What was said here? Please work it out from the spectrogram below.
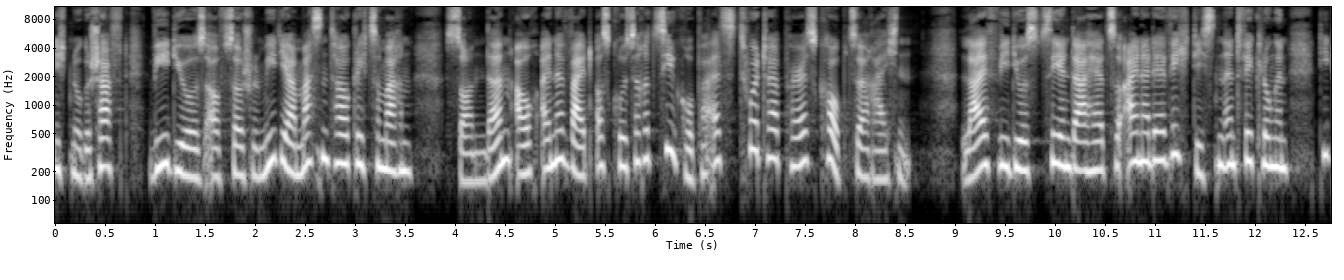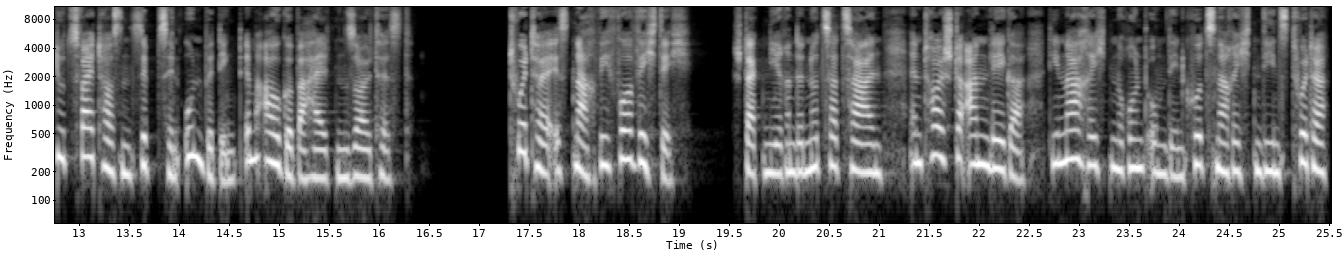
nicht nur geschafft, Videos auf Social Media massentauglich zu machen, sondern auch eine weitaus größere Zielgruppe als Twitter Periscope zu erreichen. Live-Videos zählen daher zu einer der wichtigsten Entwicklungen, die du 2017 unbedingt im Auge behalten solltest. Twitter ist nach wie vor wichtig. Stagnierende Nutzerzahlen, enttäuschte Anleger, die Nachrichten rund um den Kurznachrichtendienst Twitter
